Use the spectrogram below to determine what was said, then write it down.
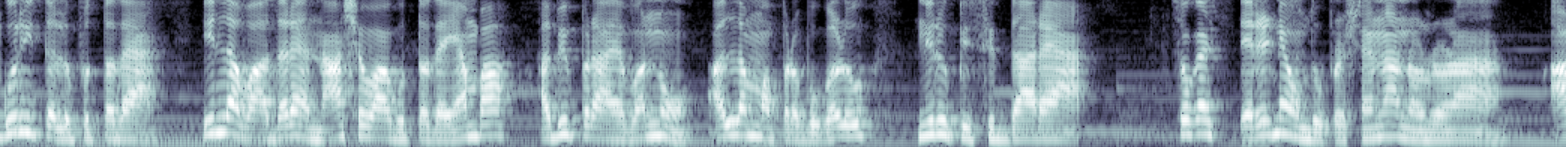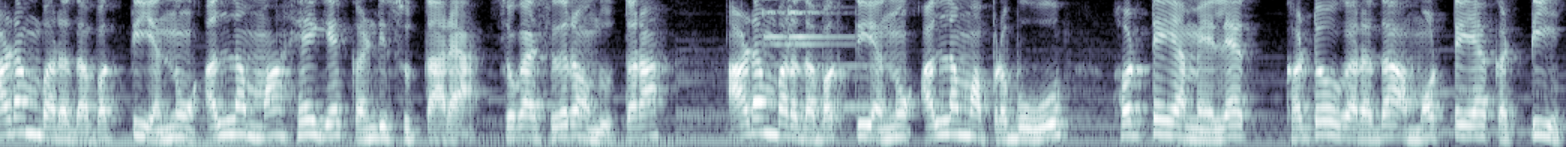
ಗುರಿ ತಲುಪುತ್ತದೆ. ಇಲ್ಲವಾದರೆ ನಾಶವಾಗುತ್ತದೆ ಎಂಬ ಅಭಿಪ್ರಾಯವನ್ನು ಅಲ್ಲಮ್ಮ ಪ್ರಭುಗಳು ನಿರೂಪಿಸಿದ್ದಾರೆ. ಸೊ ಗೈಸ್ ಎರಡನೇ ಒಂದು ಪ್ರಶ್ನೆನ ನೋಡೋಣ. ಆಡಂಬರದ ಭಕ್ತಿಯನ್ನು ಅಲ್ಲಮ್ಮ ಹೇಗೆ ಖಂಡಿಸುತ್ತಾರೆ? ಸೊ ಗೈಸ್ ಇದರ ಒಂದು ಉತ್ತರ. ಆಡಂಬರದ ಭಕ್ತಿಯನ್ನು ಅಲ್ಲಮ್ಮ ಪ್ರಭುವು ಹೊಟ್ಟೆಯ ಮೇಲೆ ಕಟೋಗರದ ಮೊಟ್ಟೆಯ ಕಟ್ಟಿ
